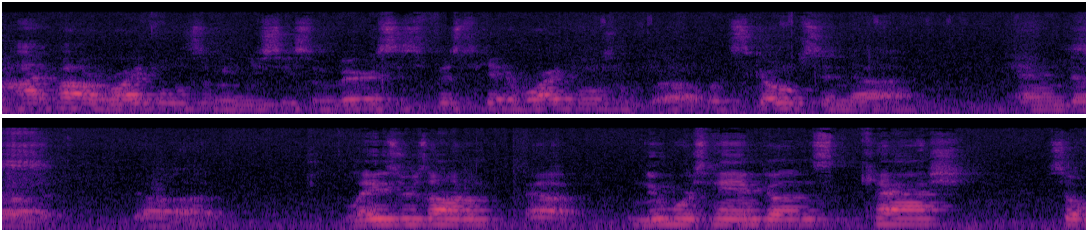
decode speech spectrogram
high-powered rifles. I mean, you see some very sophisticated rifles uh, with scopes and, uh, and uh, uh, lasers on them numerous handguns, cash. So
